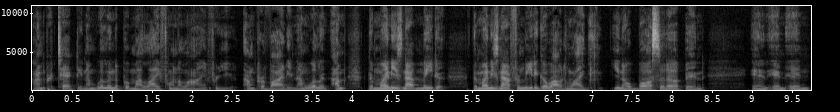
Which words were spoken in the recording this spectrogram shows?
I'm protecting. I'm willing to put my life on the line for you. I'm providing. I'm willing. I'm the money's not me to the money's not for me to go out and like you know boss it up and and and and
